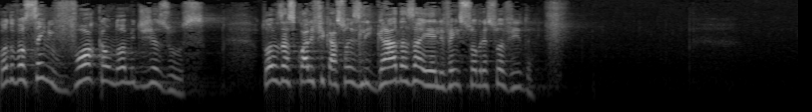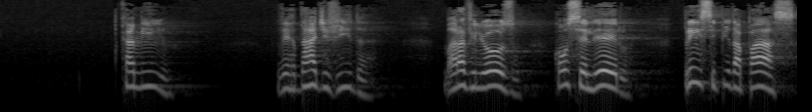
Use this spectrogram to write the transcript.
Quando você invoca o nome de Jesus, todas as qualificações ligadas a Ele vêm sobre a sua vida. Caminho, verdade e vida, maravilhoso, conselheiro, príncipe da paz,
